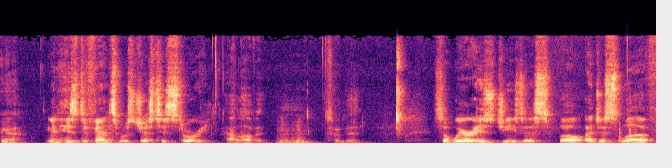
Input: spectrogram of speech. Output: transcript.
Yeah, and his defense was just his story. I love it. hmm So good. So where is Jesus? Well, I just love,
